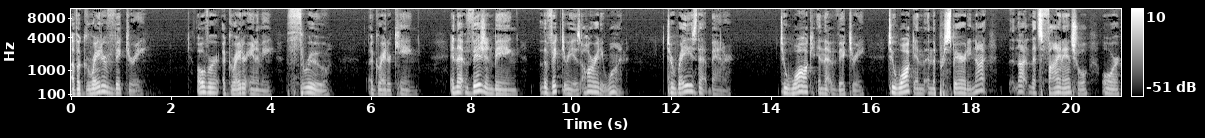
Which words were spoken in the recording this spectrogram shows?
of a greater victory over a greater enemy through a greater king. And that vision being the victory is already won. To raise that banner, to walk in that victory, to walk in, in the prosperity, not, not that's financial or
